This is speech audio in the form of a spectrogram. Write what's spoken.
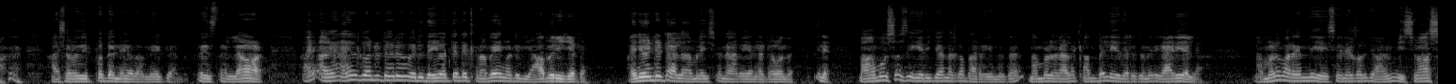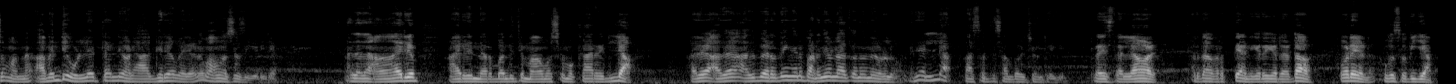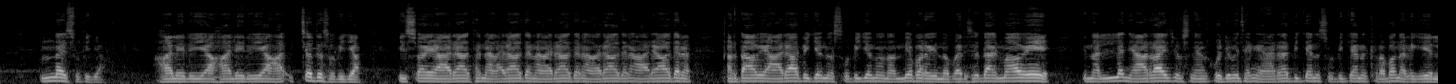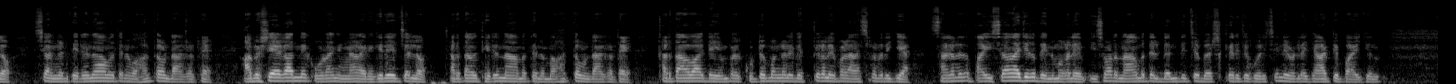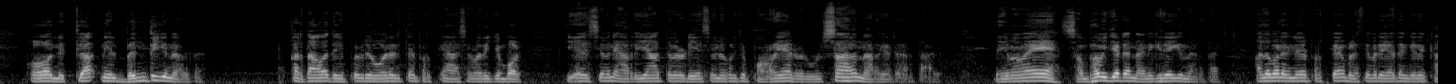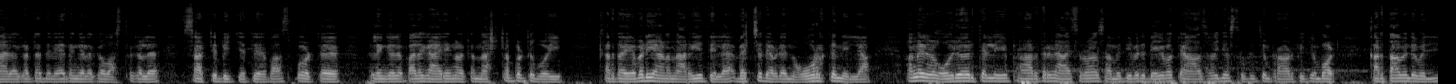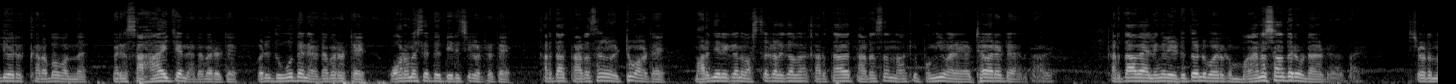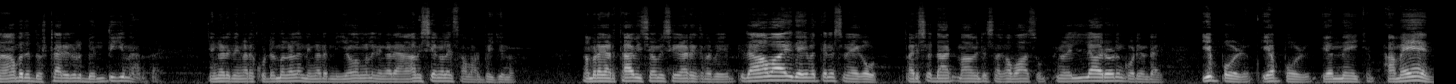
ആശീർവാദം ഇപ്പം തന്നെ തന്നേക്കാണ്. പ്രൈസ് അതിനൊക്കെ വേണ്ടിയിട്ട് ഒരു ഒരു ദൈവത്തിന്റെ കൃപയും കൊണ്ട് വ്യാപരിക്കട്ടെ. അതിന് വേണ്ടിയിട്ടാണ് നമ്മൾ ഈശോനെ അറിയാനായിട്ട് പോകുന്നത്. പിന്നെ മാമോസ സ്വീകരിക്കുക എന്നൊക്കെ പറയുന്നത് നമ്മൾ ഒരാളെ കമ്പൽ ചെയ്തെടുക്കുന്ന ഒരു കാര്യമല്ല. നമ്മൾ പറയുന്നത് യേശുവിനെ കുറിച്ച് അവൻ വിശ്വാസം വന്ന് അവന്റെ ഉള്ളിൽ തന്നെ ഒരാഗ്രഹം വരെയാണ് മാമോസ സ്വീകരിക്കാൻ അല്ലാതെ ആരും ആരും നിർബന്ധിച്ച് മാമോസം വെക്കാറില്ല അത് അത് അത് വെറുതെ ഇങ്ങനെ പറഞ്ഞുണ്ടാക്കുന്നതേ ഉള്ളൂ. അതിനെല്ലാം വാസ്തവത്തിൽ സംഭവിച്ചുകൊണ്ടിരിക്കും പ്രൈസ് അല്ലോൾ കർത്താവ് വൃത്തി അനുഗ്രഹിക്കട്ടെ കേട്ടോ. കൂടെയുണ്ട് നമുക്ക് സ്തുതിക്കാം നന്നായി സ്തുതിക്കാം ഹാലേലുയ ഹാലേലുയ ഉച്ചത്തിൽ സ്തുതിക്കാം ഈശോയെ ആരാധന ആരാധന ആരാധന ആരാധന ആരാധന. കർത്താവെ ആരാധിക്കുന്നു സ്തുതിക്കുന്നു നന്ദി പറയുന്നു. പരിശുദ്ധാത്മാവേ ഈ നല്ല ഞായറാഴ്ച ദിവസം ഞങ്ങൾക്ക് ഒരുമിച്ച് അങ്ങ് ആരാധിക്കാനും സ്തുതിക്കാനും കൃപ നൽകിയല്ലോ. ഈശോ അങ്ങയുടെ തിരുനാമത്തിന് മഹത്വം ഉണ്ടാകട്ടെ. അഭിഷേകാന്തി കൂടെ ഞങ്ങൾ അനുഗ്രഹിച്ചല്ലോ. കർത്താവ് തിരുനാമത്തിന് മഹത്വം ഉണ്ടാകട്ടെ. കർത്താവ് ദൈവം കുടുംബങ്ങളെ വ്യക്തികളെ ഇപ്പോൾ ആശീർവദിക്കുക. സകല പൈശാചിക തിന്മകളെയും ഈശോയുടെ നാമത്തിൽ ബന്ധിച്ച് ബഹിഷ്കരിച്ച് കുരിശിന്റെ ഉള്ളിൽ ഞാട്ടിപ്പായിക്കുന്നു ഓ നിത്യാഗ്നിയിൽ ബന്ധിക്കുന്നിടത്ത് കർത്താവ് ദൈവം ഇവർ ഓരോരുത്തരും പ്രത്യേകം ആശീർവദിക്കുമ്പോൾ യേശുവിനെ അറിയാത്തവരോട് യേശുവിനെ കുറിച്ച് പറയാൻ ഒരു ഉത്സാഹം നിറയട്ടെ കർത്താവ് ദൈവമേ സംഭവിക്കട്ടെ എന്ന് അനുഗ്രഹിക്കുന്ന കർത്താവ് അതുപോലെ തന്നെ പ്രത്യേകം വിളിച്ചവർ ഏതെങ്കിലും കാലഘട്ടത്തിൽ ഏതെങ്കിലുമൊക്കെ വസ്തുക്കൾ സർട്ടിഫിക്കറ്റ് പാസ്പോർട്ട് അല്ലെങ്കിൽ പല കാര്യങ്ങളൊക്കെ നഷ്ടപ്പെട്ടു പോയി. കർത്താവ് എവിടെയാണെന്ന് അറിയത്തില്ല വെച്ചത് എവിടെയെന്ന് ഓർക്കുന്നില്ല. അങ്ങനെയുള്ള ഓരോരുത്തരിലും ഈ പ്രാർത്ഥന ആശ്രമ സമിതി ഇവർ ദൈവത്തെ ആശ്രയിച്ചും സ്തുതിച്ചും പ്രാർത്ഥിക്കുമ്പോൾ കർത്താവിന്റെ വലിയൊരു കൃപ വന്ന് ഇവരെ സഹായിക്കാൻ ഇടപെടട്ടെ ഒരു ദൂതൻ ഇടപെടട്ടെ ഓർമ്മശത്തെ തിരിച്ചു കിട്ടട്ടെ. കർത്താവ് തടസ്സങ്ങൾ ഇട്ടുപോട്ടെ. മറിഞ്ഞിരിക്കുന്ന വസ്തുക്കൾക്ക് കർത്താവ് തടസ്സം നാക്കി പൊങ്ങി വരാൻ ഇട്ടവരട്ടെ കർത്താവ്. കർത്താവ് അല്ലെങ്കിൽ എടുത്തുകൊണ്ട് പോയവർക്ക് മാനസാന്തരം ഉണ്ടാകട്ടെ കർത്താവ്. ഈശോയുടെ നാമത്തെ ദുഷ്ടാരികൾ ബന്ധിക്കുന്ന കർത്താവ് നിങ്ങളുടെ നിങ്ങളുടെ കുടുംബങ്ങളെ നിങ്ങളുടെ നിയോഗങ്ങളെ നിങ്ങളുടെ ആവശ്യങ്ങളെ സമർപ്പിക്കുന്നു. നമ്മുടെ കർത്താവ് വിശ്വാമിശകാരുടെ കൃപയും പിതാവായ ദൈവത്തിന്റെ സ്നേഹവും പരിശുദ്ധാത്മാവിന്റെ സഹവാസവും നിങ്ങൾ എല്ലാവരോടും കൂടി ഉണ്ടായി ഇപ്പോഴും എപ്പോഴും എന്നേക്കും. അമേൻ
